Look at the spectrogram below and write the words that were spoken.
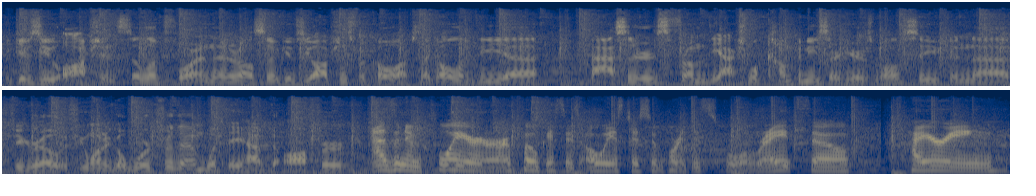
It gives you options to look for, and then it also gives you options for co-ops. Like all of the uh, ambassadors from the actual companies are here as well, so you can uh, figure out if you want to go work for them, what they have to offer. As an employer, our focus is always to support the school, right? So hiring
